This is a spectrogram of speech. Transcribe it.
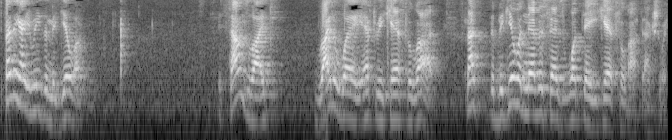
Depending how you read the Megillah, it sounds like right away after he cast the lot. It's not the Megillah never says what day he cast the lot actually,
